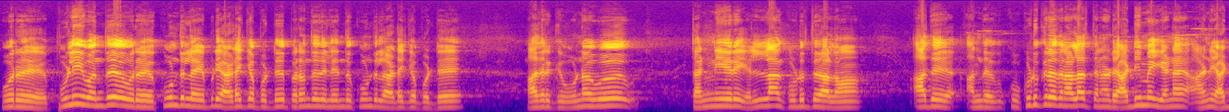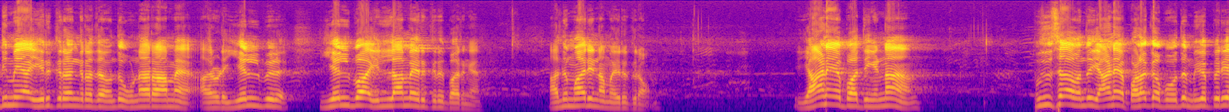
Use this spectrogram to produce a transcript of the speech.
ஒரு புலி வந்து ஒரு கூண்டில் எப்படி அடைக்கப்பட்டு பிறந்ததுலேருந்து கூண்டில் அடைக்கப்பட்டு அதற்கு உணவு தண்ணீர் எல்லாம் கொடுத்தாலும் அது அந்த கு- கொடுக்கறதுனால தன்னுடைய அடிமை என அடிமையாக இருக்கிறங்கிறத வந்து உணராமல் அதனுடைய இயல்பு இயல்பாக இல்லாமல் இருக்குது பாருங்க. அது மாதிரி நம்ம இருக்கிறோம். யானையை பார்த்தீங்கன்னா புதுசாக வந்து யானையை பழக்க போது மிகப்பெரிய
